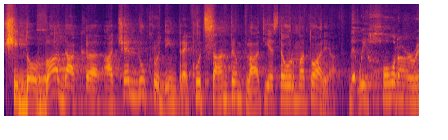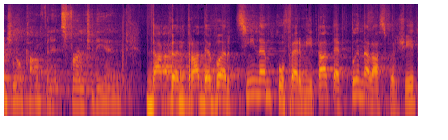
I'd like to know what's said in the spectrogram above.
Și dovada că acel lucru din trecut s-a întâmplat este următoarea. That we hold our original confidence firm to the end. Dacă într-adevăr ținem cu fermitate până la sfârșit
